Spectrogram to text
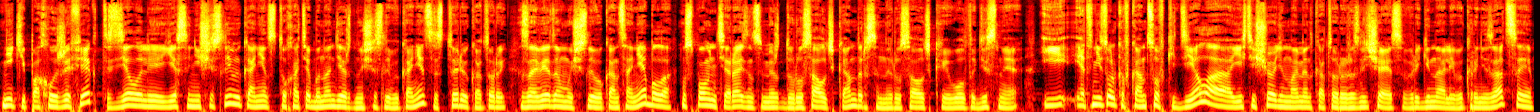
некий похожий эффект. Сделали, если не счастливый конец, то хотя бы надежду на счастливый конец, историю, которой заведомо счастливого конца не было. Ну, вспомните разницу между «Русалочкой» Андерсона и «Русалочкой» Уолта Диснея. И это не только в концовке дела, есть еще один момент, который различается в оригинале и в экранизации.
